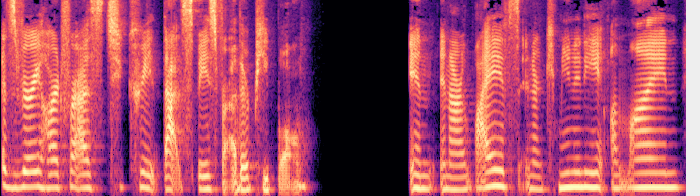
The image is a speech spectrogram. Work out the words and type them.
it's very hard for us to create that space for other people in, in our lives, in our community, online,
